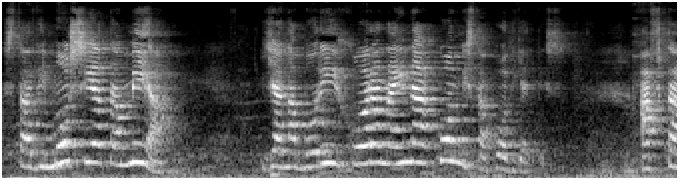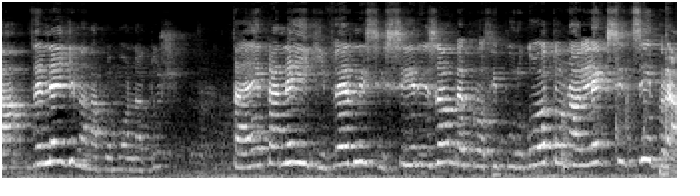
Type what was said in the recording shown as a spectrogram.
στα δημόσια ταμεία για να μπορεί η χώρα να είναι ακόμη στα πόδια της. Αυτά δεν έγιναν από μόνα τους. Τα έκανε η κυβέρνηση ΣΥΡΙΖΑ με πρωθυπουργό τον Αλέξη Τσίπρα.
